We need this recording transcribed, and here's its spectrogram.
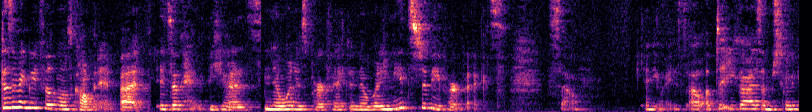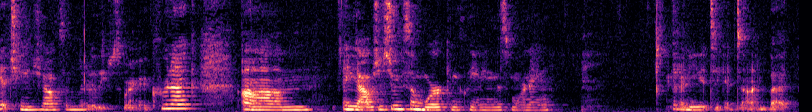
doesn't make me feel the most confident but it's okay because no one is perfect and nobody needs to be perfect so anyways, I'll update you guys. I'm just to get changed now because I'm literally just wearing a crew neck. Um, and yeah, I was just doing some work and cleaning this morning that I needed to get done. But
